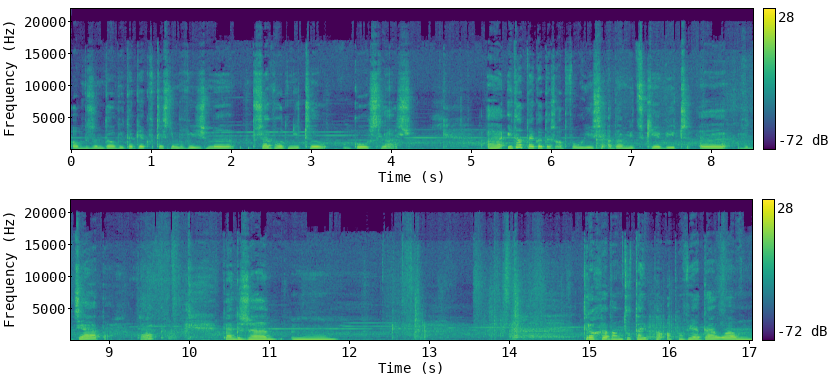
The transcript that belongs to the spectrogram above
Obrzędowi, tak jak wcześniej mówiliśmy, przewodniczył guślarz. E, I do tego też odwołuje się Adam Mickiewicz e, w Dziadach, tak? Także mm, trochę Wam tutaj poopowiadałam,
